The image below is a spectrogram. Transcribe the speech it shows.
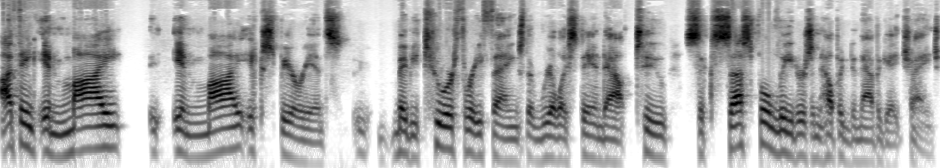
I think in my in my experience, maybe two or three things that really stand out to successful leaders in helping to navigate change.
